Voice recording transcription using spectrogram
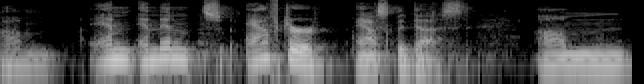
Um, and and then after Ask the Dust, um,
